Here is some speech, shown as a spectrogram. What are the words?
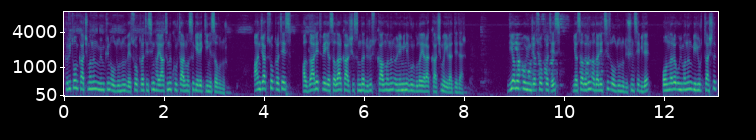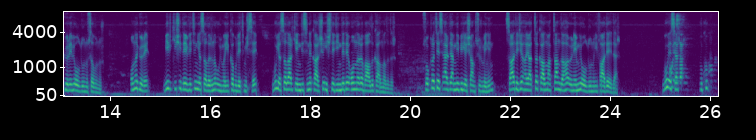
Kriton kaçmanın mümkün olduğunu ve Sokrates'in hayatını kurtarması gerektiğini savunur. Ancak Sokrates, adalet ve yasalar karşısında dürüst kalmanın önemini vurgulayarak kaçmayı reddeder. Diyalog boyunca Sokrates, yasaların adaletsiz olduğunu düşünse bile, onlara uymanın bir yurttaşlık görevi olduğunu savunur. Ona göre, bir kişi devletin yasalarına uymayı kabul etmişse, bu yasalar kendisine karşı işlediğinde de onlara bağlı kalmalıdır. Sokrates erdemli bir yaşam sürmenin, sadece hayatta kalmaktan daha önemli olduğunu ifade eder. Bu eser, hukuk,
